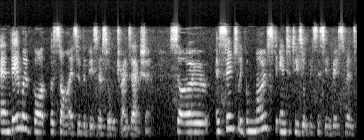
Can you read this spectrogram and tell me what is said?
and then we've got the size of the business or the transaction. So essentially, for most entities or business investments,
